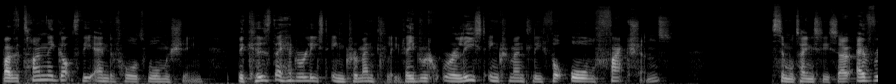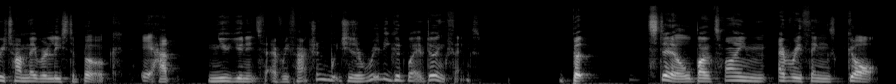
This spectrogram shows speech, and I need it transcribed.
By the time they got to the end of Hordes War Machine, because they had released incrementally, they'd re released incrementally for all factions simultaneously. So every time they released a book, it had new units for every faction, which is a really good way of doing things. But still, by the time everything's got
